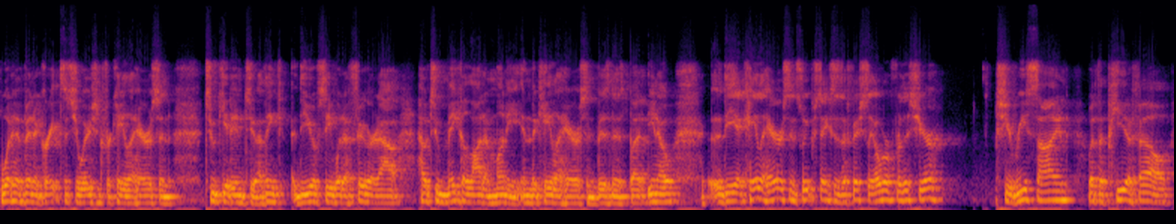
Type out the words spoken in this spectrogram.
would have been a great situation for Kayla Harrison to get into. I think the UFC would have figured out how to make a lot of money in the Kayla Harrison business. But, you know, the Kayla Harrison sweepstakes is officially over for this year. She re signed with the PFL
